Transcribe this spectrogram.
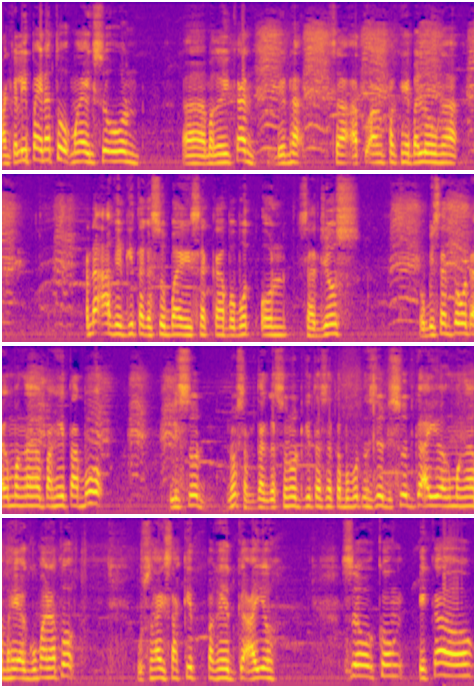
Ang kalipay na to mga igsuon uh, magagikan din ha, sa ato ang pagkahibalo nga naagid kita gasubay sa kabubuton sa Dios o bisan tuod ang mga panghitabo lisod no samtang gasunod kita sa kabubuton sa Dios lisod kaayo ang mga mahiaguman nato usahay sakit pagayod kaayo. So kung ikaw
